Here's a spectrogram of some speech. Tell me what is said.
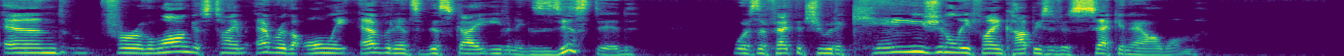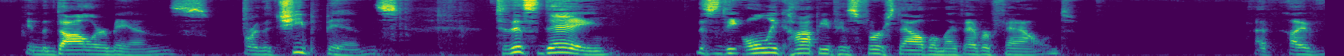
And for the longest time ever, the only evidence this guy even existed was the fact that you would occasionally find copies of his second album in the dollar bins or the cheap bins. To this day, this is the only copy of his first album I've ever found. I've, I've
